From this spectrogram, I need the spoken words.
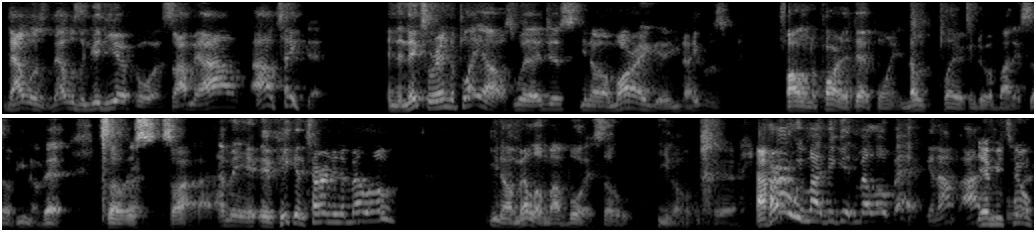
that was that was a good year for us. So I mean, I'll I'll take that. And the Knicks were in the playoffs where it just you know Amar'e, you know, he was falling apart at that point. No player can do it by themselves. You know that. So right. it's so I, I, mean, if he can turn into Melo, you know, Melo, my boy. So you know, yeah. I heard we might be getting Melo back, and I'm yeah, me too. It.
